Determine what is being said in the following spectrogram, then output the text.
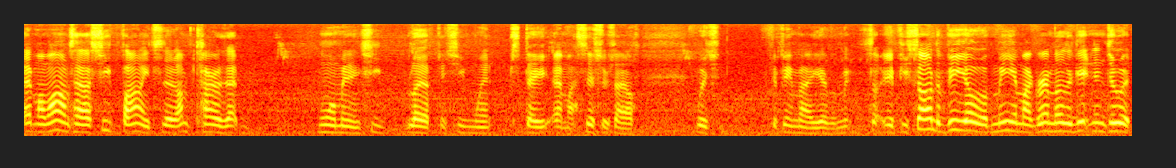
at my mom's house, she finally said, I'm tired of that woman. And she left and she went stay at my sister's house, which if anybody ever, if you saw the video of me and my grandmother getting into it,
